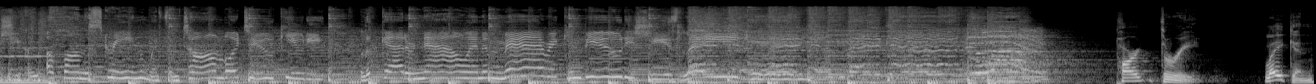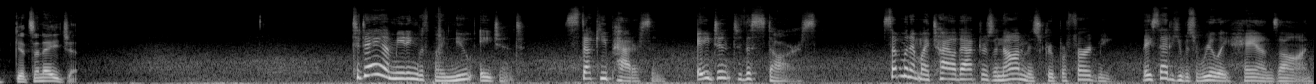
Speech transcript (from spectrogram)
She grew up on the screen, went from tomboy to cutie. Look at her now, an American beauty. She's Lakin. Part 3 Lakin gets an agent. Today I'm meeting with my new agent, Stucky Patterson, agent to the stars. Someone at my Child Actors Anonymous group referred me. They said he was really hands on.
